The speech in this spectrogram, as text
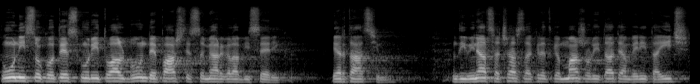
unii socotesc un ritual bun de Paște să meargă la biserică. Iertați-mă. În dimineața aceasta cred că majoritatea am venit aici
